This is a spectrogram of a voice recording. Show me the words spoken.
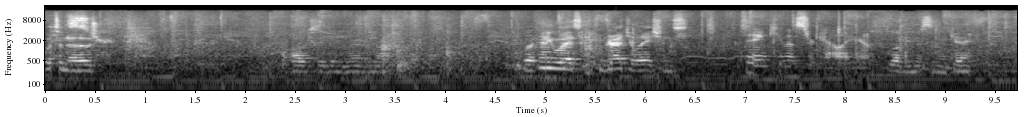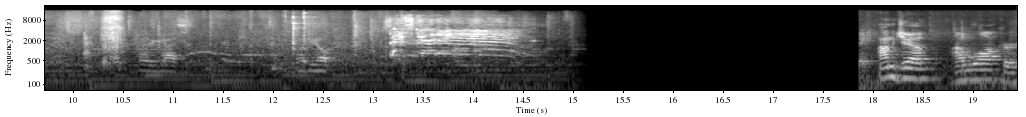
What's an ode? Obviously didn't learn enough. But anyways, congratulations. Thank you, Mr. Callahan. Love you, Mrs. McKinney. Later, guys. Love you all. I'm Joe. I'm Walker.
